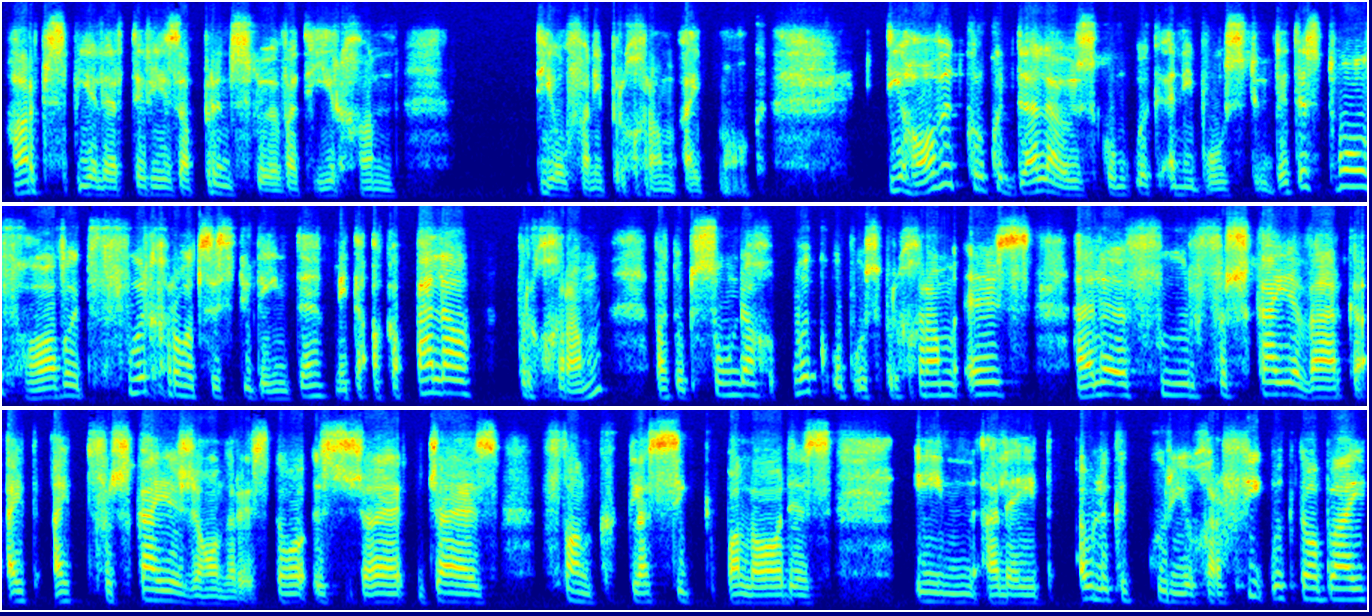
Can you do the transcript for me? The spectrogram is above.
harpspeler Teresa Prinsloo wat hier gaan deel van die program uitmaak. Die Harvard Crocodillos kom ook in die bos toe. Dit is 12 Harvard voorgraadse studente met 'n a cappella program wat op Sondag ook op ons program is. Hulle voer verskeie werke uit uit verskeie genres. Daar is jazz, funk, klassiek, ballades en hulle het oulike koreografie ook daarbey.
